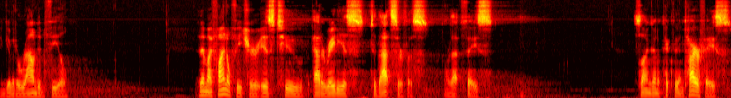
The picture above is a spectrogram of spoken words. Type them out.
and give it a rounded feel. Then my final feature is to add a radius to that surface or that face. So I'm going to pick the entire face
